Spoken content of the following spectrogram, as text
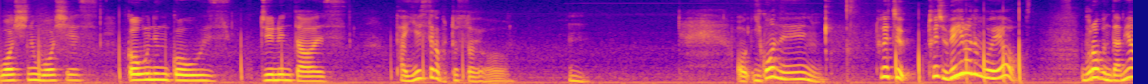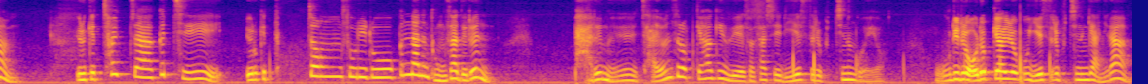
wash는 washes, go는 goes, do는 does 다 es가 붙었어요. 음. 어 이거는 도대체 도대체 왜 이러는 거예요? 물어본다면 이렇게 철자 끝이 이렇게 특정 소리로 끝나는 동사들은 발음을 자연스럽게 하기 위해서 사실 es를 붙이는 거예요. 우리를 어렵게 하려고 es를 붙이는 게 아니라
